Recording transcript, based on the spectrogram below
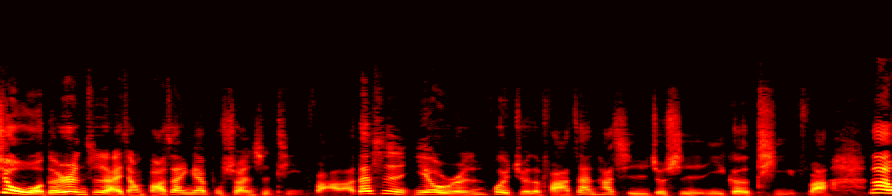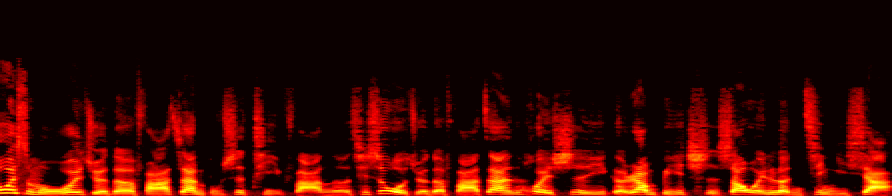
就我的认知来讲，罚站应该不算是体罚了，但是也有人会觉得罚站它其实就是一个体罚。那为什么我会觉得罚站不是体罚呢？其实我觉得罚站会是一个让彼此稍微冷静一下，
